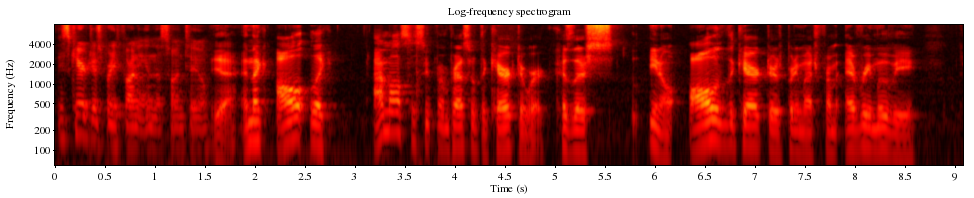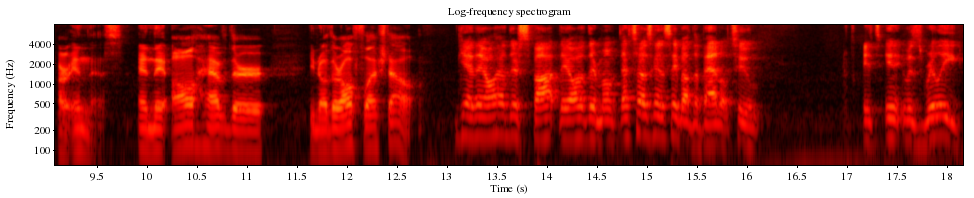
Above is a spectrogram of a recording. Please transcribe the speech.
his character's pretty funny in this one too. Yeah, and like all like I'm also super impressed with the character work because there's you know all of the characters pretty much from every movie are in this, and they all have their you know they're all fleshed out. Yeah, they all have their spot. They all have their moment. That's what I was gonna say about the battle too. It's it was really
